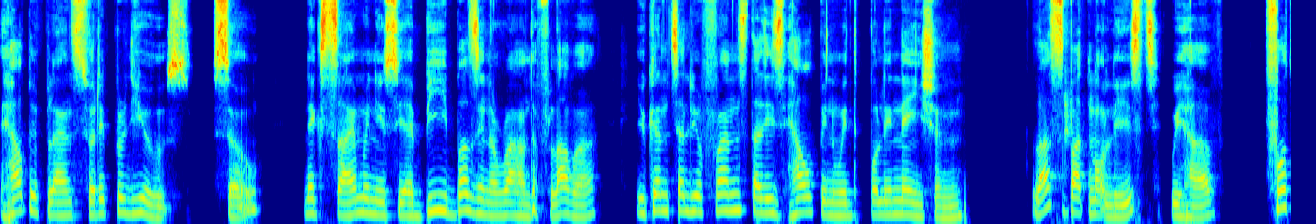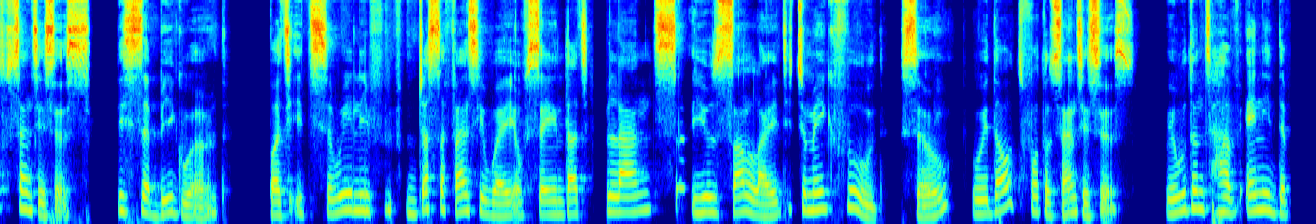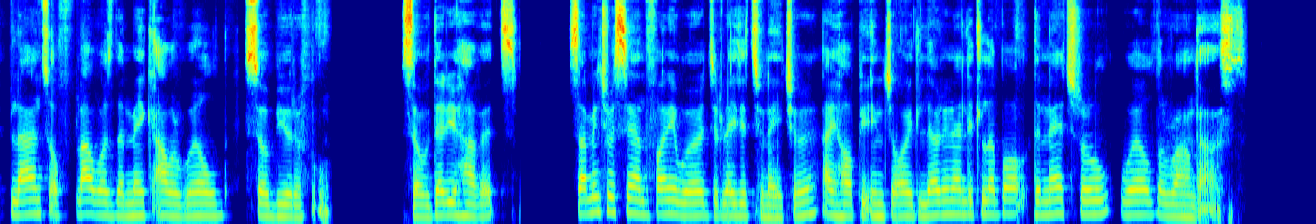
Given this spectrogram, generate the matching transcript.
helping plants to reproduce. So, next time when you see a bee buzzing around a flower, you can tell your friends that he's helping with pollination. Last but not least, we have photosynthesis. This is a big word but it's really just a fancy way of saying that plants use sunlight to make food. So, without photosynthesis, we wouldn't have any the plants or flowers that make our world so beautiful. So, there you have it. Some interesting and funny words related to nature. I hope you enjoyed learning a little about the natural world around us.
